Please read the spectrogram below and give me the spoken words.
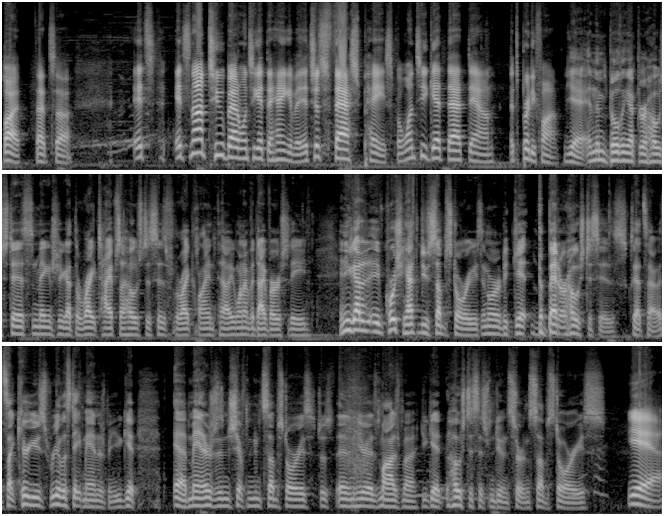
But that's uh, it's it's not too bad once you get the hang of it. It's just fast paced, but once you get that down, it's pretty fun. Yeah, and then building up your hostess and making sure you got the right types of hostesses for the right clientele. You want to have a diversity and you got to, of course, you have to do sub stories in order to get the better hostesses. that's how it's like. Here, you use real estate management. You get uh, managers and shit from doing sub stories. Just and here is Majima. You get hostesses from doing certain sub stories. Yeah.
